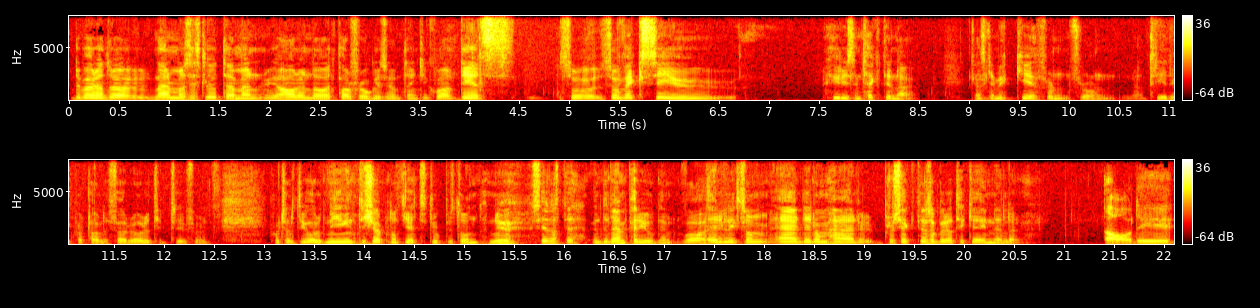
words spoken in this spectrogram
Det börjar dra, närma sig slut här men jag har ändå ett par frågor som jag tänker kvar. Dels så, så växer ju hyresintäkterna ganska mycket från, från tredje kvartalet förra året till tredje kvartalet i år. Ni har inte köpt något jättestort bestånd nu senaste under den perioden. Vad, är, det liksom, är det de här projekten som börjar ticka in eller? Ja, det,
